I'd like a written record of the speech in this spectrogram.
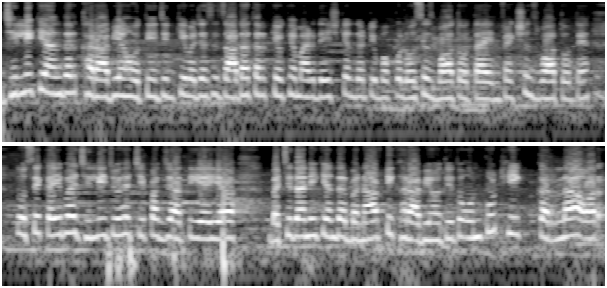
झिल्ली के अंदर खराबियाँ होती हैं, जिनकी वजह से ज़्यादातर, क्योंकि हमारे देश के अंदर ट्यूबोकोलोसिस बहुत होता है इन्फेक्शन बहुत होते हैं तो उससे कई बार झिल्ली जो है चिपक जाती है या बच्चेदानी के अंदर बनावटी खराबियाँ होती हैं तो उनको ठीक करना और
